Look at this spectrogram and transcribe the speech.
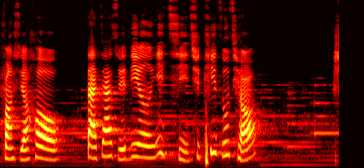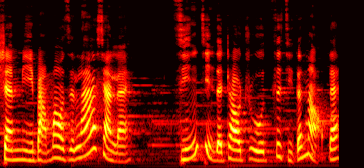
放学后，大家决定一起去踢足球。山米把帽子拉下来，紧紧的罩住自己的脑袋，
